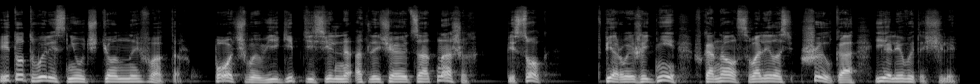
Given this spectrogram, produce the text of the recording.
И тут вылез неучтенный фактор. Почвы в Египте сильно отличаются от наших. Песок. В первые же дни в канал свалилась шилка, еле вытащили.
